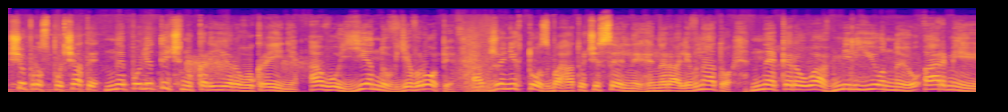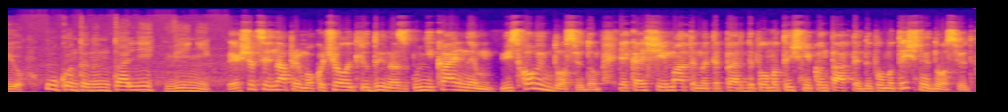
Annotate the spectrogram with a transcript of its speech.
щоб розпочати не політичну кар'єру в Україні, а воєнну в Європі. Адже ніхто з багаточисельних генералів НАТО не керував мільйонною армією у континентальній війні. Якщо цей напрямок очолить людина з унікальним військовим досвідом, яка ще й матиме тепер дипломатичні контакти, дипломатичний досвід,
